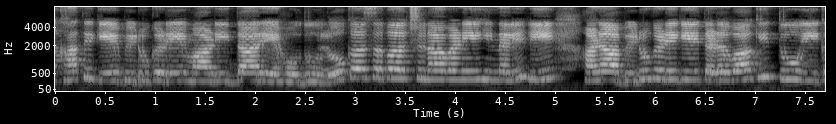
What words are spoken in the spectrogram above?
ಖಾತೆಗೆ ಬಿಡುಗಡೆ ಮಾಡಿದ್ದಾರೆ. ಹೌದು, ಲೋಕಸಭಾ ಚುನಾವಣೆ ಹಿನ್ನೆಲೆಯಲ್ಲಿ ಹಣ ಬಿಡುಗಡೆಗೆ ತಡವಾಗಿತ್ತು. ಈಗ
